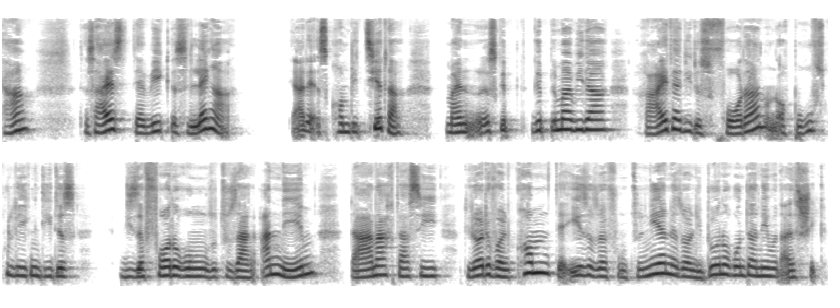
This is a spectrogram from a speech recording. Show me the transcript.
Ja, das heißt, der Weg ist länger. Ja, der ist komplizierter. Mein, es gibt, gibt immer wieder Reiter, die das fordern und auch Berufskollegen, die das, diese Forderungen sozusagen annehmen, danach, dass sie, die Leute wollen kommen, der Esel soll funktionieren, der soll die Birne runternehmen und alles schick.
